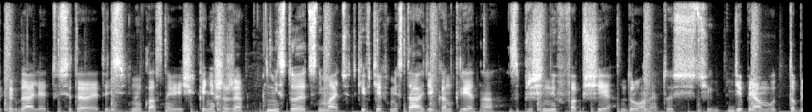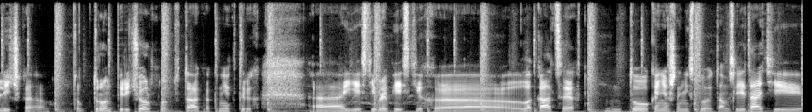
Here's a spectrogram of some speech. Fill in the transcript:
и так далее. То есть это, это действительно классная вещь. Конечно же, не стоит снимать все-таки в тех местах, где конкретно запрещены вообще дроны. То есть где прям вот табличка дрон перечеркнут, так как в некоторых э, есть европейских э, локациях, то, конечно, не стоит там взлетать, и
